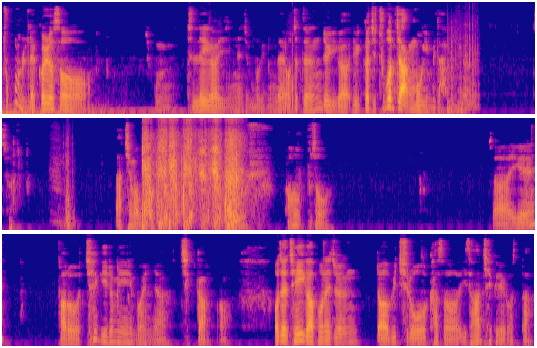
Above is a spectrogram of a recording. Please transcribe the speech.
조금 렉 걸려서 조금 딜레이가 있는지 모르겠는데 어쨌든 여기가 여기까지 두 번째 악목입니다. 자, 아침에 먹어. 아우 무서워. 자 이게 바로 책 이름이 뭐였냐 직감. 어. 어제 제이가 보내준 어, 위치로 가서 이상한 책을 읽었다.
